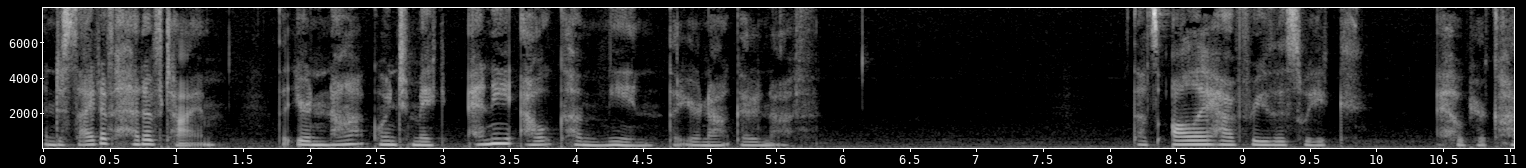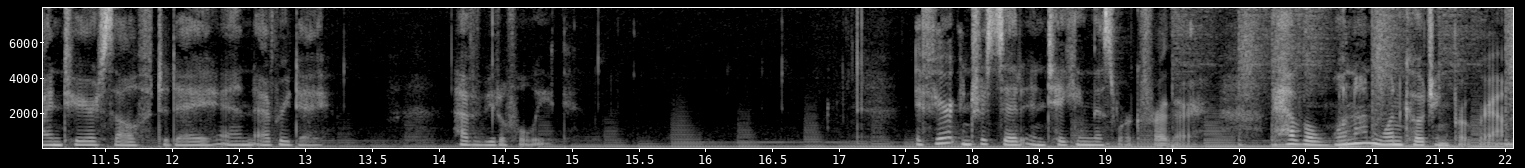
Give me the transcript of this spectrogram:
and decide ahead of time that you're not going to make any outcome mean that you're not good enough. That's all I have for you this week. I hope you're kind to yourself today and every day. Have a beautiful week. If you're interested in taking this work further, have a one on one coaching program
